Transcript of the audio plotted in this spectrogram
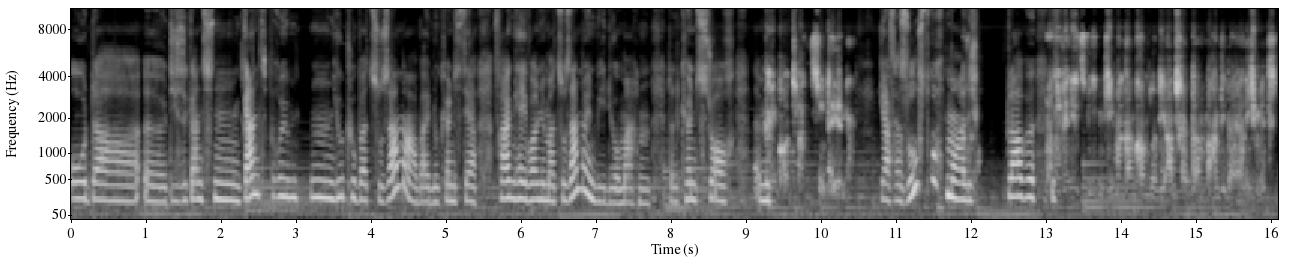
oder äh, diese ganzen ganz berühmten YouTuber zusammenarbeiten. Du könntest ja fragen, hey, wollen wir mal zusammen ein Video machen? Dann könntest du auch äh, mit... Kein Kontakt zu denen. Ja, versuch's doch mal. Ich glaube. Aber wenn jetzt irgendjemand dann kommt und die anschreibt, dann machen die da ja nicht mit.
